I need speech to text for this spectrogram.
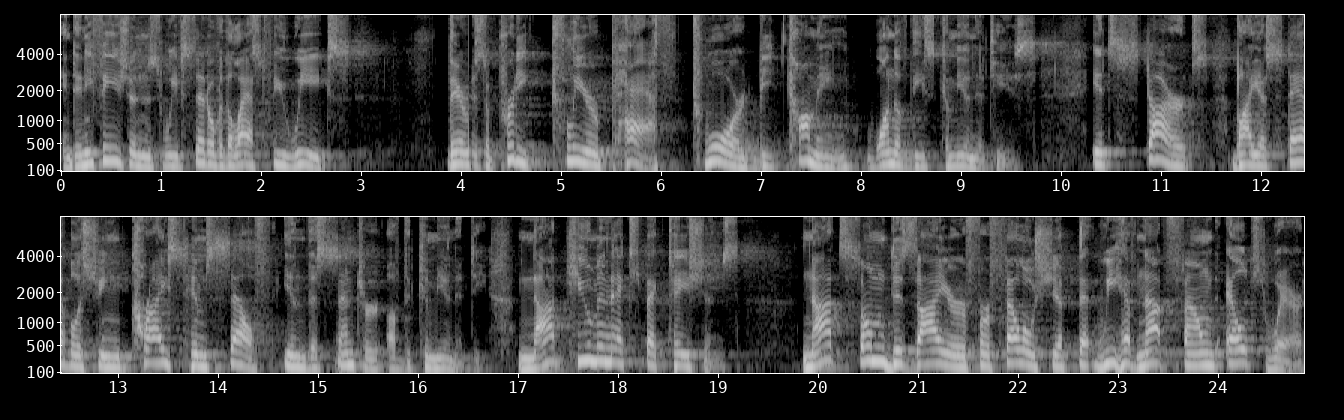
And in Ephesians, we've said over the last few weeks, there is a pretty clear path toward becoming one of these communities. It starts by establishing Christ Himself in the center of the community, not human expectations, not some desire for fellowship that we have not found elsewhere,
